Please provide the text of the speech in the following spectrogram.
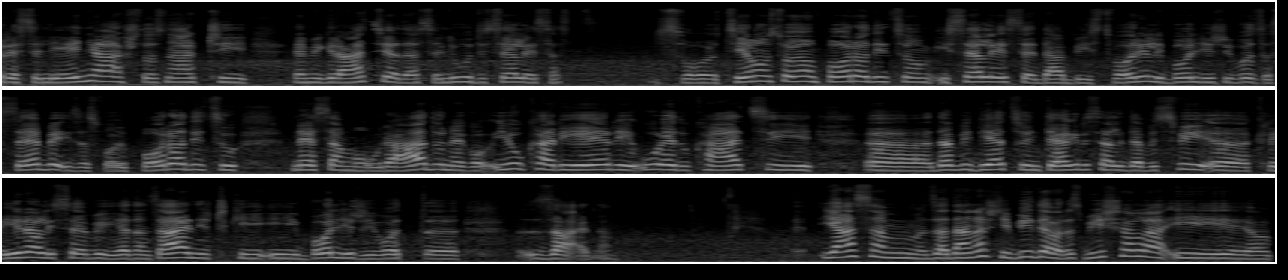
preseljenja, što znači emigracija da se ljudi sele sa svoj, cijelom svojom porodicom i sele se da bi stvorili bolji život za sebe i za svoju porodicu, ne samo u radu, nego i u karijeri, u edukaciji, e, da bi djecu integrisali, da bi svi e, kreirali sebi jedan zajednički i bolji život e, zajedno. Ja sam za današnji video razmišljala i e,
